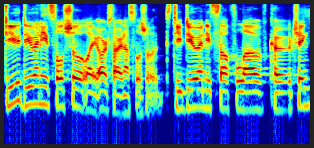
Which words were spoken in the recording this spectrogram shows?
Do you do any social, like, or sorry, not social, do you do any self love coaching?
